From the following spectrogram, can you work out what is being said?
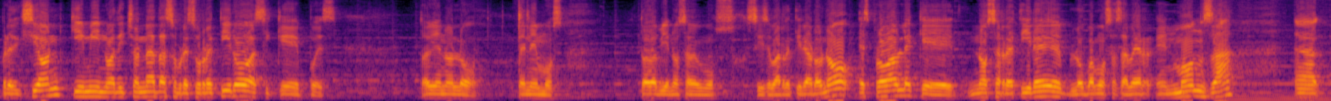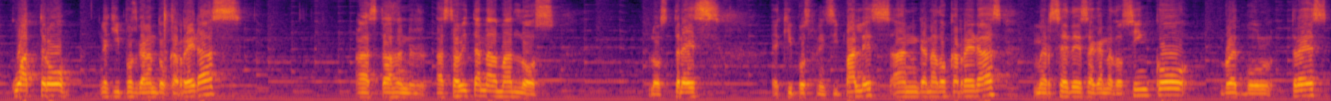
predicción, Kimi no ha dicho nada sobre su retiro, así que pues todavía no lo tenemos. Todavía no sabemos si se va a retirar o no. Es probable que no se retire, lo vamos a saber en Monza. Eh, cuatro equipos ganando carreras. Hasta, hasta ahorita nada más los, los tres equipos principales han ganado carreras. Mercedes ha ganado 5, Red Bull 3,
